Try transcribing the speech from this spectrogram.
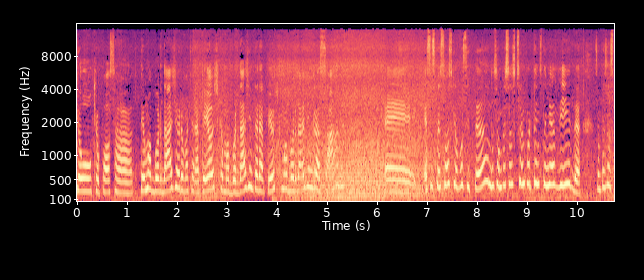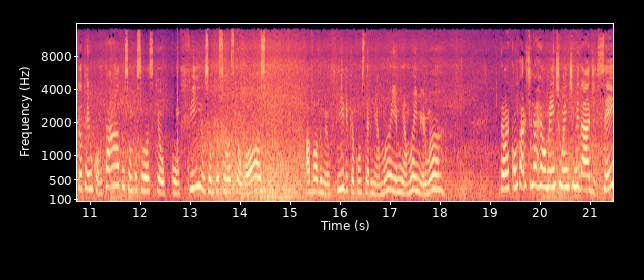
que eu, que eu possa ter uma abordagem aromaterapêutica, uma abordagem terapêutica, uma abordagem engraçada. É, essas pessoas que eu vou citando são pessoas que são importantes na minha vida, são pessoas que eu tenho contato, são pessoas que eu confio, são pessoas que eu gosto. A avó do meu filho, que eu considero minha mãe, a minha mãe, minha irmã. Então é compartilhar realmente uma intimidade, sem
